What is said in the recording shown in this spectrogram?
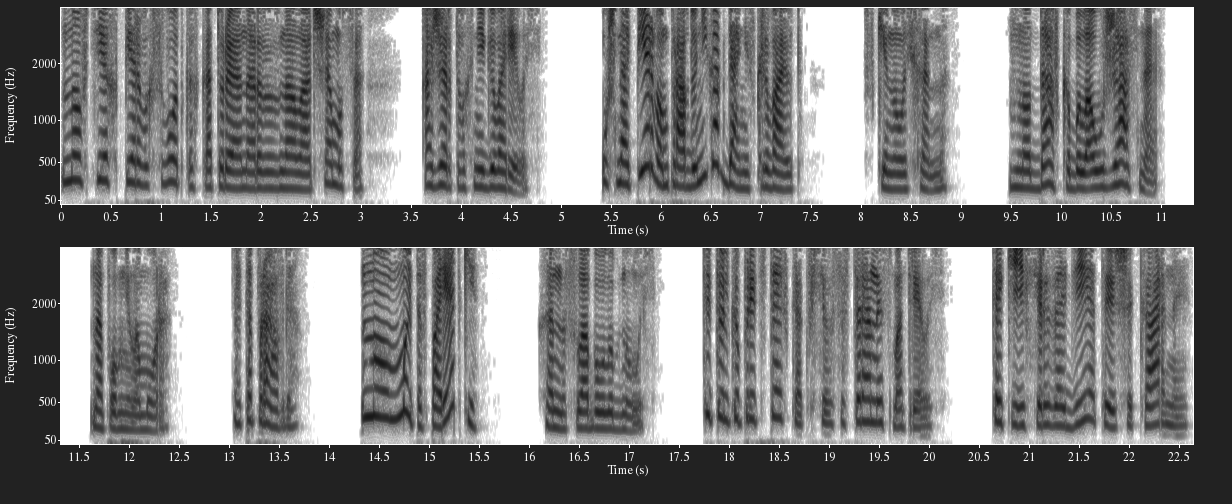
но в тех первых сводках, которые она разузнала от Шемуса, о жертвах не говорилось. «Уж на первом правду никогда не скрывают», — вскинулась Хенна. «Но давка была ужасная», — напомнила Мора. «Это правда. Но мы-то в порядке?» Хенна слабо улыбнулась. «Ты только представь, как все со стороны смотрелось. Такие все разодетые, шикарные.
